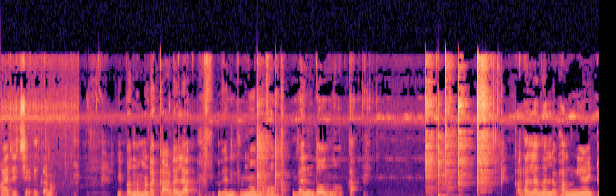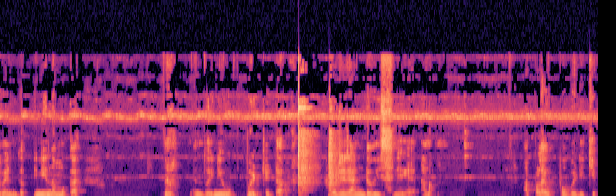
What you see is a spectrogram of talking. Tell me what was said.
അരച്ചെടുക്കണം. ഇപ്പം നമ്മുടെ കടല വെന്തെന്ന് നോക്കാം വെന്തോന്ന് നോക്കാം. കടല നല്ല ഭംഗിയായിട്ട് വെന്തു. ഇനി നമുക്ക് ആ എന്തോ ഇനി ഉപ്പിട്ടിട്ട് ഒരു രണ്ട് വിസിൽ കയറ്റണം അപ്പോളെ ഉപ്പ് പിടിക്കും.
